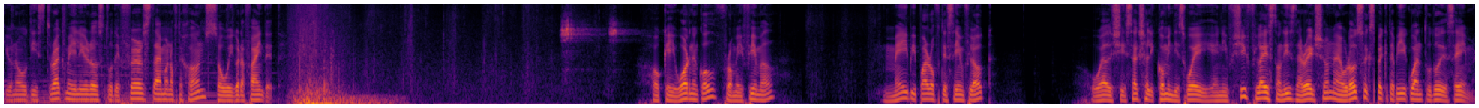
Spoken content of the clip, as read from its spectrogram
You know, this track may lead us to the first diamond of the hunt, so we gotta find it. Okay, warning call from a female. Maybe part of the same flock. Well, she's actually coming this way, and if she flies on this direction, I would also expect the big one to do the same.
